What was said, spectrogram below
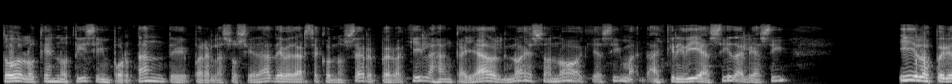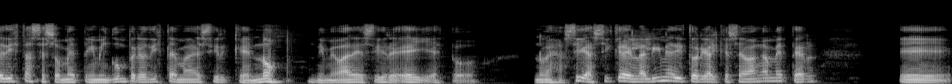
Todo lo que es noticia importante para la sociedad debe darse a conocer, pero aquí las han callado, no, eso no, aquí así, escribí así, dale así. Y los periodistas se someten, ningún periodista me va a decir que no, ni me va a decir, hey, esto no es así. Así que en la línea editorial que se van a meter, eh,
